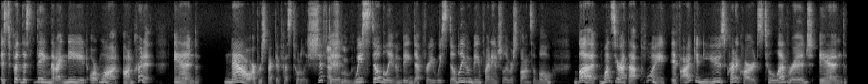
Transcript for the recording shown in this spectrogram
is to put this thing that i need or want on credit. And now our perspective has totally shifted. Absolutely. we still believe in being debt free we still believe in being financially responsible. But once you're at that point if i can use credit cards to leverage and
